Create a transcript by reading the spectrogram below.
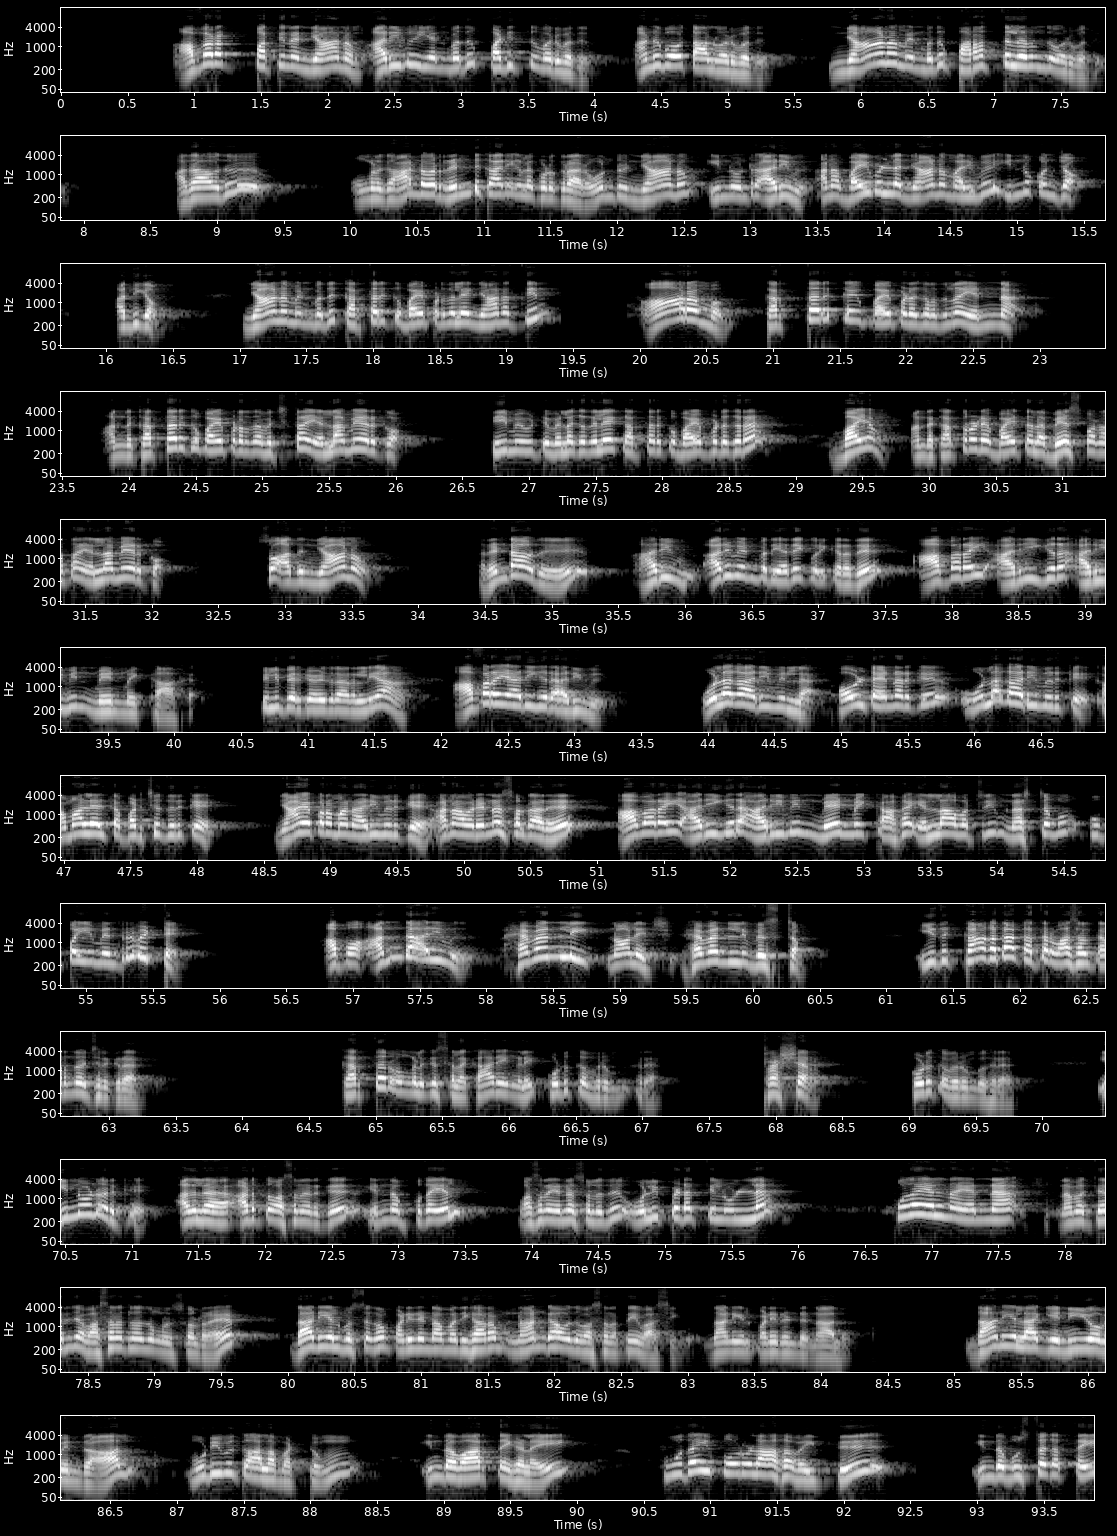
அவரை பற்றின ஞானம் அறிவு என்பது படித்து வருவது அனுபவத்தால் வருவது. ஞானம் என்பது பரத்திலிருந்து வருவது. அதாவது உங்களுக்கு ஆண்டவர் ரெண்டு காரியங்களை கொடுக்குறாரு. ஒன்று ஞானம் இன்னொன்று அறிவு. ஆனால் பைபிளில் ஞானம் அறிவு இன்னும் கொஞ்சம் அதிகம். ஞானம் என்பது கர்த்தருக்கு பயப்படுதலே ஞானத்தின் ஆரம்பம். கர்த்தருக்கு பயப்படுகிறதுனா என்ன? அந்த கர்த்தருக்கு பயப்படுறத வச்சு தான் எல்லாமே இருக்கும். தீமை விட்டு விலகுதலே கர்த்தருக்கு பயப்படுகிற பயம். அந்த கர்த்தருடைய பயத்தில் பேஸ் பண்ண தான் எல்லாமே இருக்கும். ஸோ அது ஞானம். ரெண்டாவது அறிவு. அறிவு என்பது எதை குறிக்கிறது? அவரை அறிகிற அறிவின் மேன்மைக்காக. பிலிப்பேருக்கு எழுதுறாரு இல்லையா? அவரை அறிகிற அறிவு. உலக அறிவு இல்லை. அவள்கிட்ட என்ன இருக்குது உலக அறிவு இருக்குது கமாலேல்கிட்ட படித்தது இருக்குது நியாயப்பிரமாண அறிவு இருக்குது ஆனால் அவர் என்ன சொல்கிறாரு அவரை அறிகிற அறிவின் மேன்மைக்காக எல்லாவற்றையும் நஷ்டமும் குப்பையும் என்று விட்டேன். அப்போ அந்த அறிவு ஹெவன்லி நாலேஜ் ஹெவன்லி விஸ்டம் இதுக்காக தான் கத்தர் வாசல் திறந்து வச்சிருக்கிறார். கர்த்தர் உங்களுக்கு சில காரியங்களை கொடுக்க விரும்புகிறார். ட்ரெஷர் கொடுக்க விரும்புகிறார். இன்னொன்று இருக்கு. அதில் அடுத்த வசனம் இருக்கு. என்ன புதையல்? வசனம் என்ன சொல்லுது? ஒளிப்பிடத்தில் உள்ள புதையல்னா என்ன? நமக்கு தெரிஞ்ச வசனத்தில் உங்களுக்கு சொல்கிறேன் தானியல் புஸ்தகம் பன்னிரெண்டாம் அதிகாரம் நான்காவது வசனத்தை வாசிங்க. தானியல் பன்னிரெண்டு நாலு. தானியல் ஆகிய நீயோ என்றால் முடிவு காலம் மட்டும் இந்த வார்த்தைகளை புதை பொருளாக வைத்து இந்த புஸ்தகத்தை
